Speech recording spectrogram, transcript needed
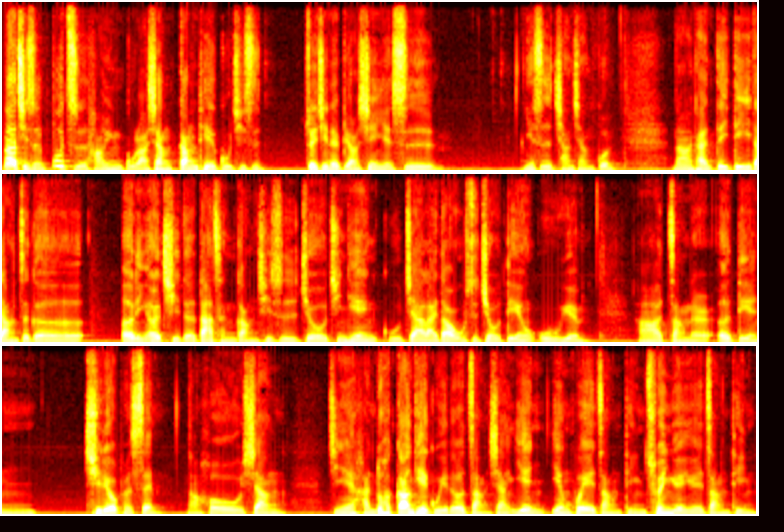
那其实不止航运股啦，像钢铁股，其实最近的表现也是也是强强棍。那看第第一档这个二零二七的大成钢，其实就今天股价来到五十九点五元，啊，涨了二点七六 percent。然后像今天很多钢铁股也都涨，像堰堰汇涨停，春元也涨停，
